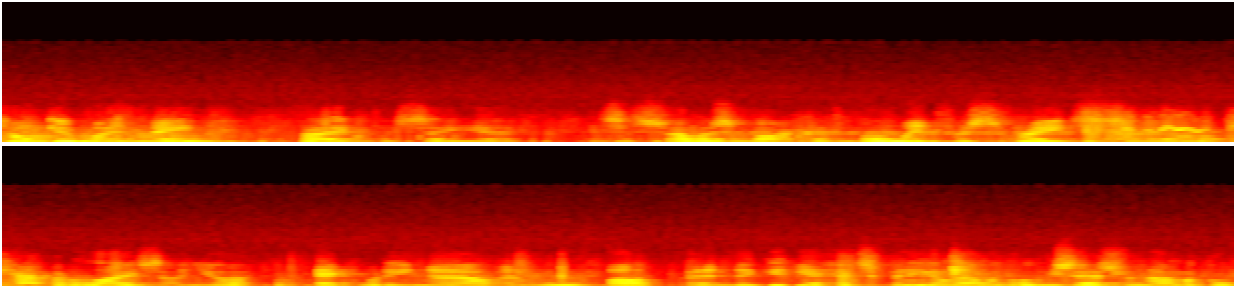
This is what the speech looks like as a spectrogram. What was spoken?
Don't give my name? Right. They say uh, it's a seller's market, low interest rates, uh, capitalize on your equity now and move up, and they get your head spinning around with all these astronomical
